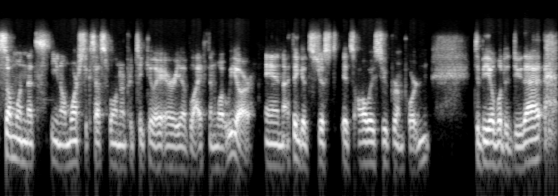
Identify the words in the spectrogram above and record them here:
someone that's you know more successful in a particular area of life than what we are? And I think it's just it's always super important to be able to do that.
